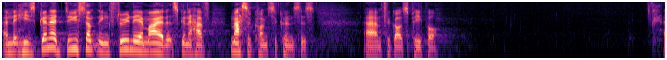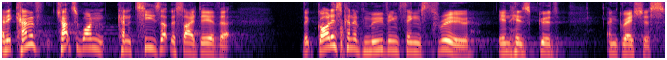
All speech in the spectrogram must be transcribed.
and that he's going to do something through Nehemiah that's going to have massive consequences um, for God's people. And it kind of, chapter one kind of tees up this idea that, that God is kind of moving things through in his good and gracious,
